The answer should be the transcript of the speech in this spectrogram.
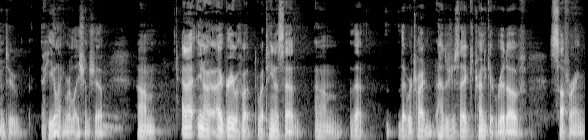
into a healing relationship. Um, and I, you know, I agree with what what Tina said um, that that we're trying. How did you say? Trying to get rid of suffering.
